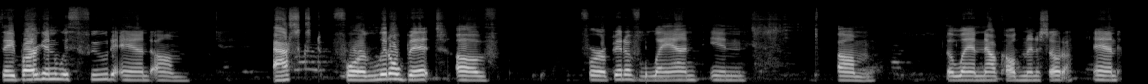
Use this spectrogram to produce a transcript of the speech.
they bargained with food and um, asked for a little bit of for a bit of land in um, the land now called Minnesota. And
